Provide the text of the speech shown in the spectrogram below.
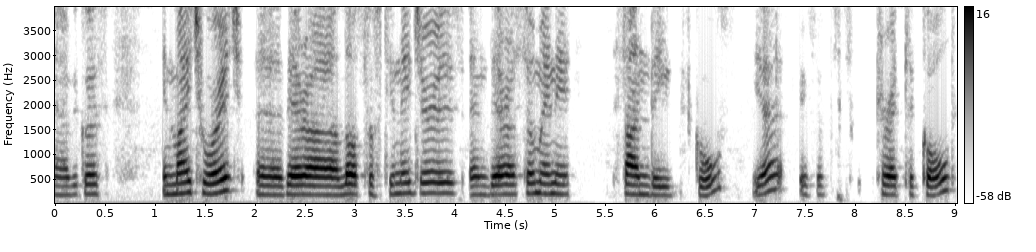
uh, because in my church uh, there are lots of teenagers and there are so many Sunday schools, yeah, if it's correctly called,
